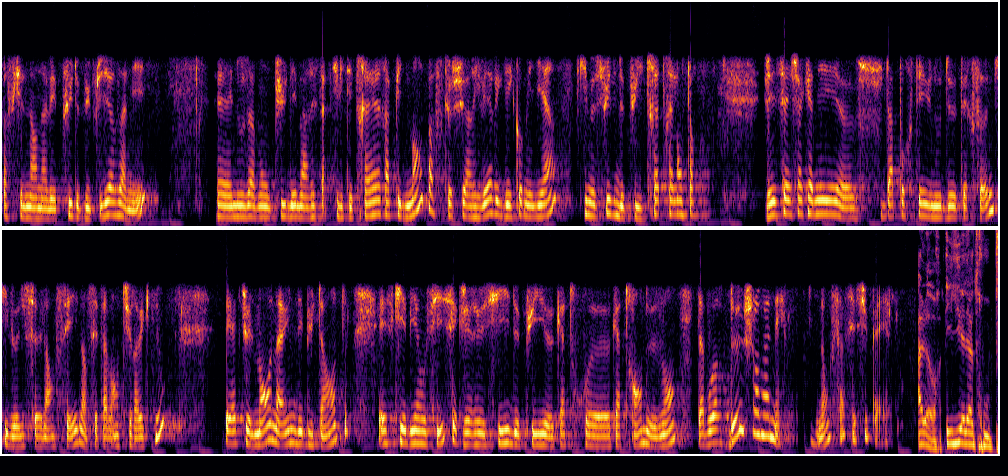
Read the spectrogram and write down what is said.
parce qu'il n'en avait plus depuis plusieurs années. Euh, nous avons pu démarrer cette activité très rapidement parce que je suis arrivée avec des comédiens qui me suivent depuis très très longtemps. J'essaie chaque année euh, d'apporter une ou deux personnes qui veulent se lancer dans cette aventure avec nous. Et actuellement, on a une débutante. Et ce qui est bien aussi, c'est que j'ai réussi depuis 4, ans, 2 ans, d'avoir deux champannais. Donc ça, c'est super. Alors, il y a la troupe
